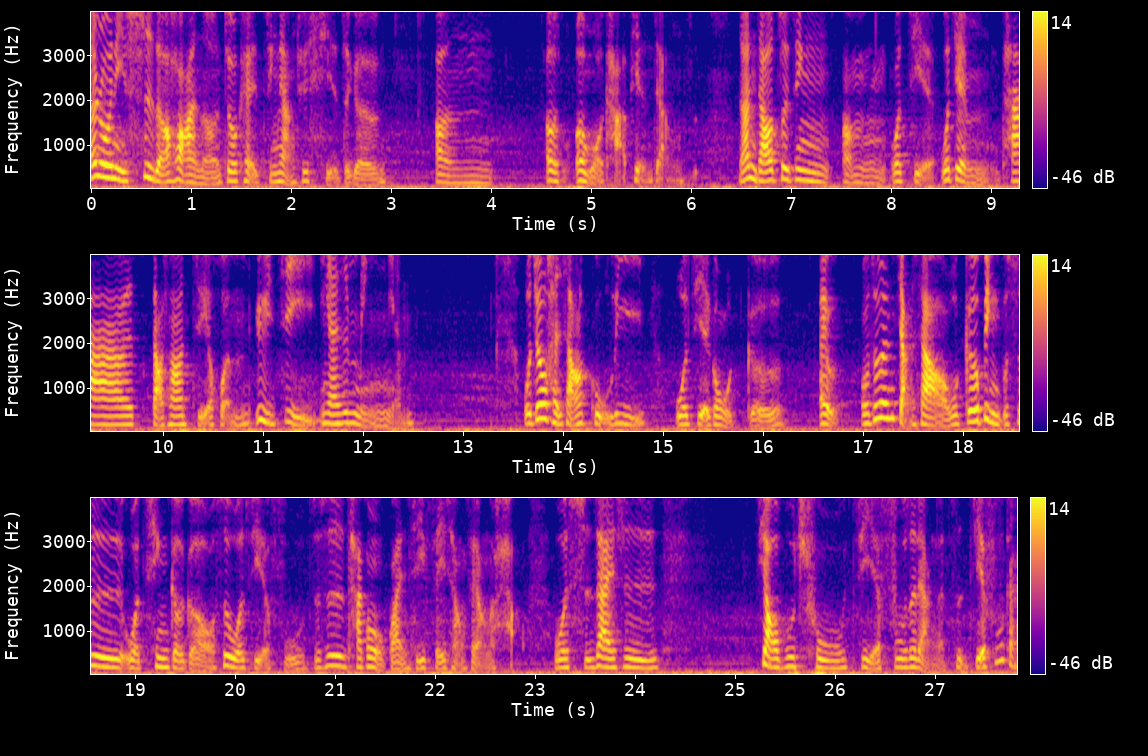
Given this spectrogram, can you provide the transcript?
但如果你是的话呢，就可以尽量去写这个嗯恶恶魔卡片这样子。然后你知道最近嗯我姐我姐她打算要结婚，预计应该是明年。我就很想要鼓励我姐跟我哥。哎，我这边讲一下哦，我哥并不是我亲哥哥哦，是我姐夫，只是他跟我关系非常非常的好。我实在是。叫不出“姐夫”这两个字，姐夫感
